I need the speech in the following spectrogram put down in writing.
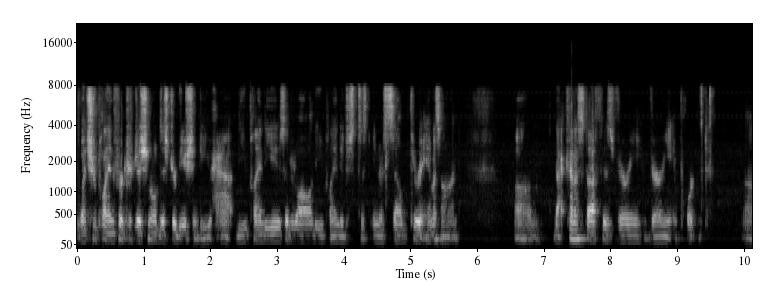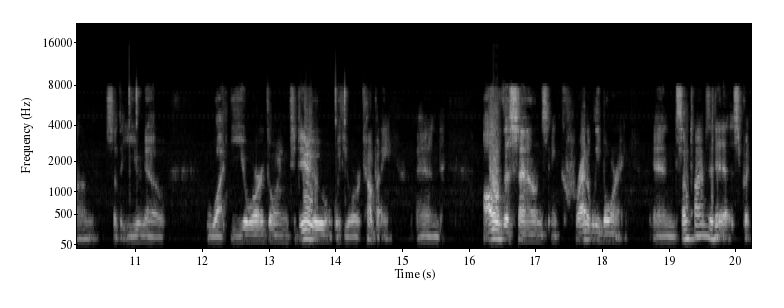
what's your plan for traditional distribution? Do you have? Do you plan to use it at all? Do you plan to just, just you know sell through Amazon? Um, that kind of stuff is very very important, um, so that you know what you're going to do with your company. And all of this sounds incredibly boring, and sometimes it is, but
